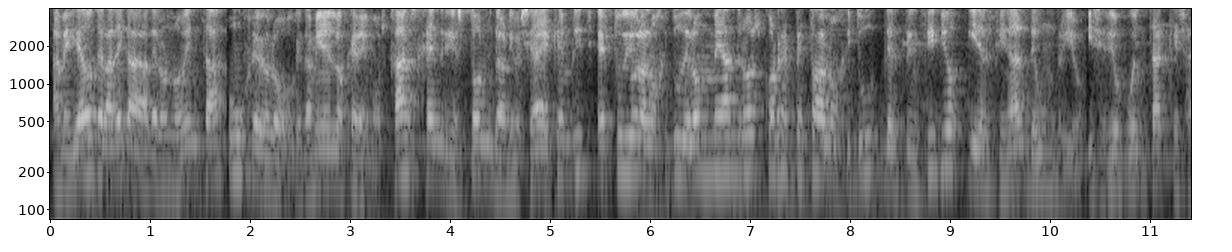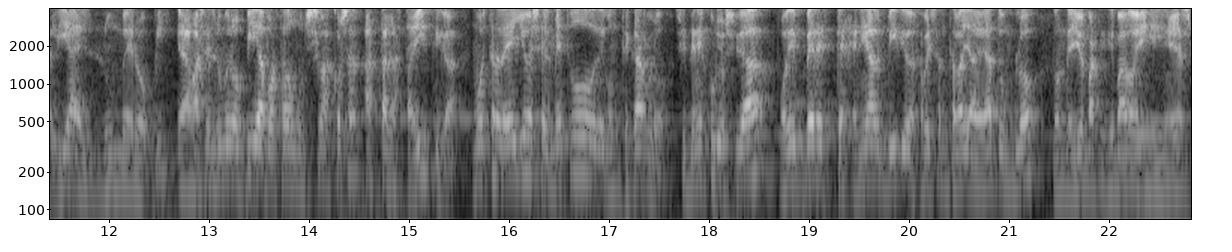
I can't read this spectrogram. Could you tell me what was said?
A mediados de la década de los 90, un geólogo que también los queremos, Hans Hendrik Stolm de la Universidad de Cambridge, estudió la longitud de los meandros con respecto a la longitud del principio y del final de un río y se dio cuenta que salía el número pi. Y además el número pi ha aportado muchísimas cosas hasta en la estadística. Muestra de ello es el método de Monte Carlo. Si tenéis curiosidad, podéis ver este genial vídeo de Javier Santalaya de Datum Blog, donde yo he participado y es...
